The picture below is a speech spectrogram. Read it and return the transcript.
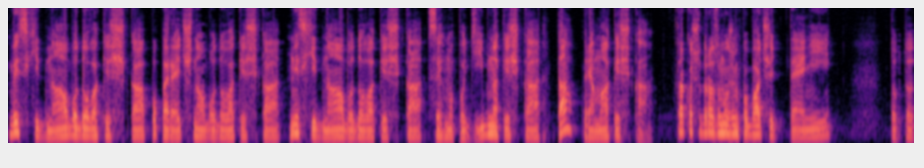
висхідна ободова кишка, поперечна ободова кишка, несхідна ободова кишка, сигмоподібна кишка та пряма кишка. Також одразу можемо побачити тенії, тобто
